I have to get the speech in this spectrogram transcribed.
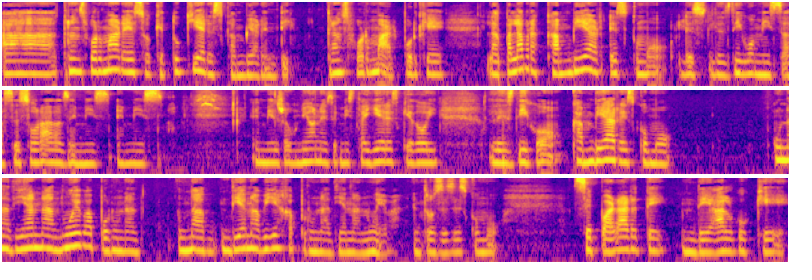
a transformar eso que tú quieres cambiar en ti, transformar, porque la palabra cambiar es como les, les digo a mis asesoradas en mis, en mis en mis reuniones, en mis talleres que doy, les digo, cambiar es como una diana nueva por una, una diana vieja por una diana nueva. Entonces es como separarte de algo que,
